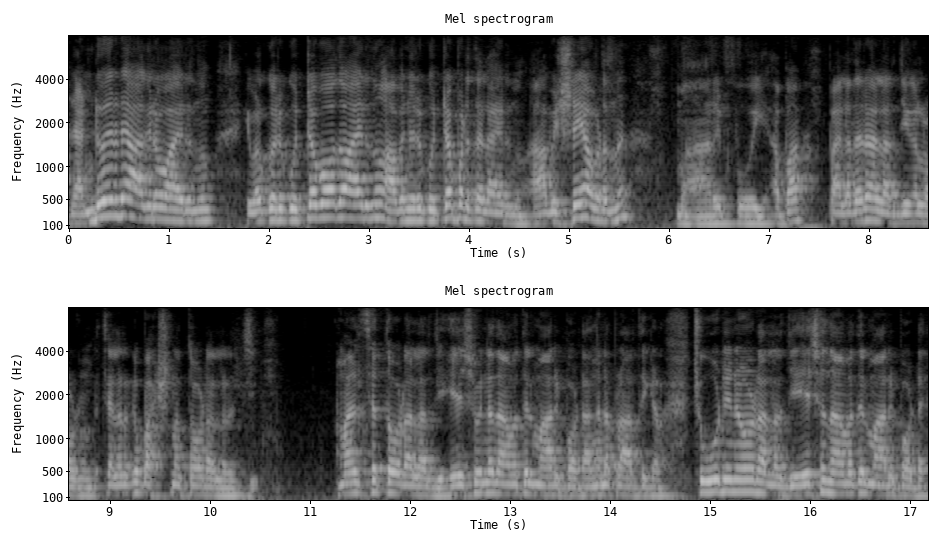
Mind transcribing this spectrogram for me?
രണ്ടുപേരുടെ ആഗ്രഹമായിരുന്നു. ഇവൾക്കൊരു കുറ്റബോധമായിരുന്നു അവനൊരു കുറ്റപ്പെടുത്തലായിരുന്നു. ആ വിഷയം അവിടെ നിന്ന് മാറിപ്പോയി. അപ്പോൾ പലതരം അലർജികളോടുണ്ട്. ചിലർക്ക് ഭക്ഷണത്തോട് അലർജി മത്സ്യത്തോട് അലർജി. യേശുവിന്റെ നാമത്തിൽ മാറിപ്പോട്ടെ. അങ്ങനെ പ്രാർത്ഥിക്കണം. ചൂടിനോട് അലർജി. യേശു നാമത്തിൽ മാറിപ്പോട്ടെ.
